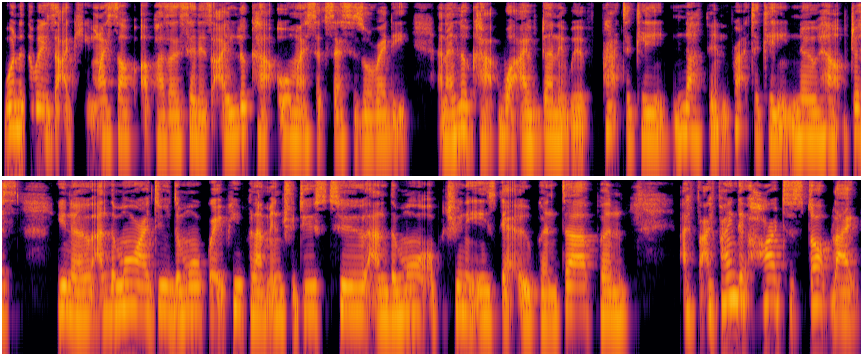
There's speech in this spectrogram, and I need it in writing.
one of the ways that I keep myself up, as I said, is I look at all my successes already and I look at what I've done it with practically nothing, practically no help. Just, you know, and the more I do, the more great people I'm introduced to and the more opportunities get opened up. And I, I find it hard to stop. Like,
